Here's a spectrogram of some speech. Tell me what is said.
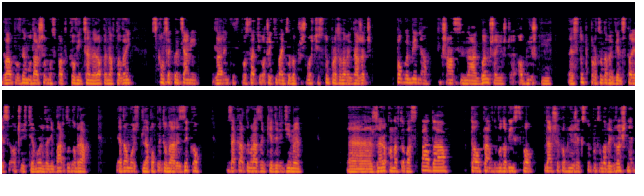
gwałtownemu dalszemu spadkowi ceny ropy naftowej z konsekwencjami dla rynków w postaci oczekiwań co do przyszłości stóp procentowych na rzecz pogłębienia szansy na głębsze jeszcze obniżki stóp procentowych, więc to jest oczywiście moim zdaniem bardzo dobra wiadomość dla popytu na ryzyko. Za każdym razem, kiedy widzimy, e, że ropa naftowa spada, to prawdopodobieństwo dalszych obniżek stóp procentowych rośnie.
